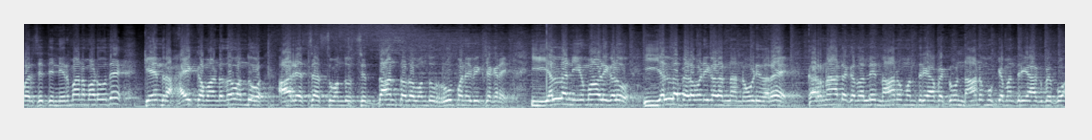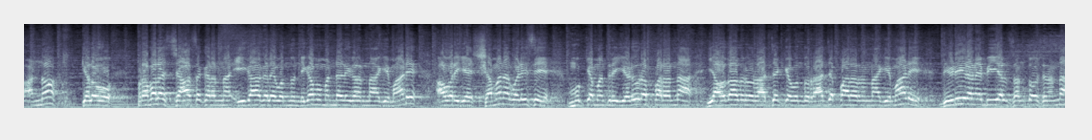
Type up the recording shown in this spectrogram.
ಪರಿಸ್ಥಿತಿ ನಿರ್ಮಾಣ ಮಾಡುವುದೇ ಕೇಂದ್ರ ಹೈಕಮಾಂಡದ ಒಂದು ಆರ್ ಎಸ್ ಎಸ್ ಒಂದು ಸಿದ್ಧಾಂತದ ಒಂದು ರೂಪಣೆ ವೀಕ್ಷಕರೇ. ಈ ಎಲ್ಲ ನಿಯಮಾವಳಿಗಳು, ಈ ಎಲ್ಲ ಬೆಳವಣಿಗೆಗಳನ್ನ ನೋಡಿದರೆ ಕರ್ನಾಟಕದಲ್ಲಿ ನಾನು ಮಂತ್ರಿ ಆಗಬೇಕು, ನಾನು ಮುಖ್ಯಮಂತ್ರಿ ಆಗಬೇಕು ಅನ್ನೋ ಕೆಲವು ಪ್ರಬಲ ಶಾಸಕರನ್ನ ಈಗಾಗಲೇ ಒಂದು ನಿಗಮ ಮಂಡಳಿಗಳನ್ನಾಗಿ ಮಾಡಿ ಅವರಿಗೆ ಶಮನಗೊಳಿಸಿ ಮುಖ್ಯಮಂತ್ರಿ ಯಡಿಯೂರಪ್ಪರನ್ನ ಯಾವುದಾದರೂ ರಾಜ್ಯಕ್ಕೆ ಒಂದು ರಾಜ್ಯಪಾಲರನ್ನಾಗಿ ಮಾಡಿ ದಿಢೀರನೆ ಬಿ ಎಲ್ ಸಂತೋಷನನ್ನ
